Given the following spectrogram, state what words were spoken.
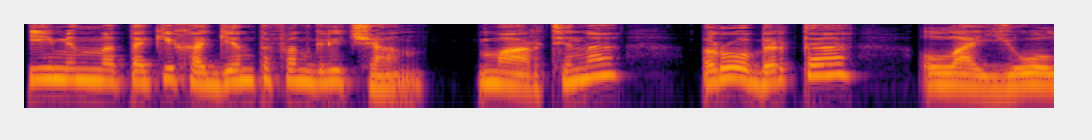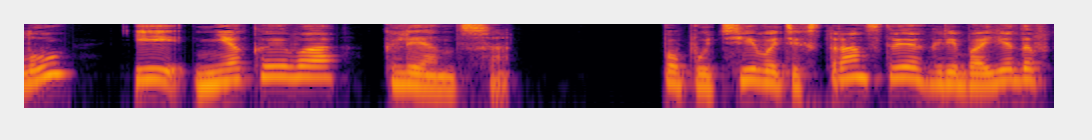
именно таких агентов-англичан – Мартина, Роберта, Лайолу и некоего Кленца. По пути в этих странствиях Грибоедов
